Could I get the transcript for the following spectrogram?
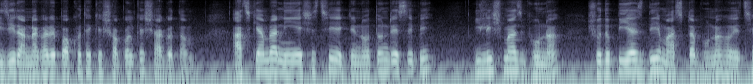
ইজি রান্নাঘরের পক্ষ থেকে সকলকে স্বাগতম। আজকে আমরা নিয়ে এসেছি একটি নতুন রেসিপি, ইলিশ মাছ ভুনা। শুধু পেঁয়াজ দিয়ে মাছটা ভুনা হয়েছে,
